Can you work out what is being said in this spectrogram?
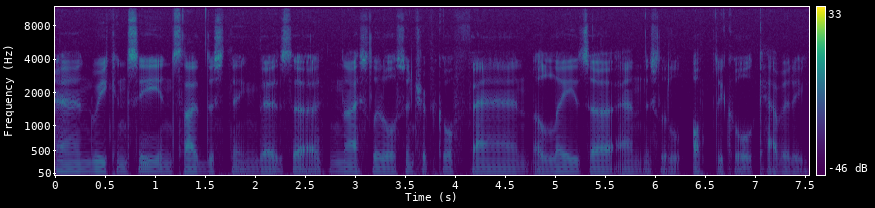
And we can see inside this thing there's a nice little centrifugal fan, a laser, and this little optical cavity.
